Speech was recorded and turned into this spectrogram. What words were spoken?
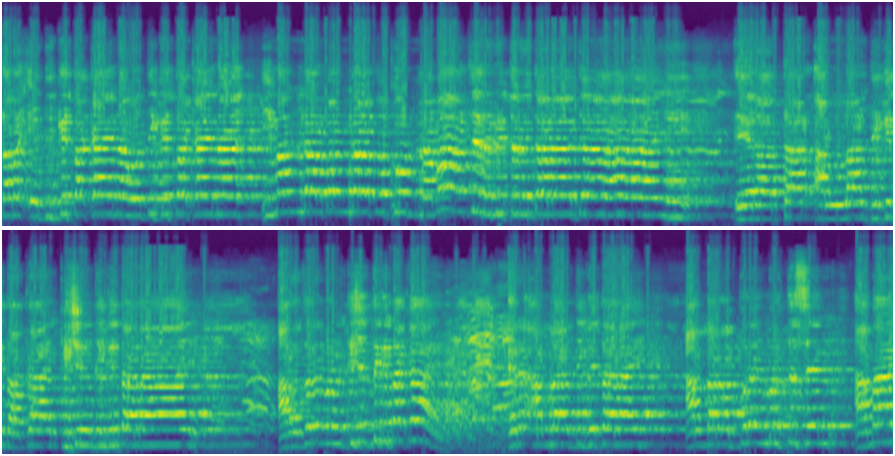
তারা এদিকে তাকায় না, ওদিকে তাকায় না। ইমানদার বান্দারা যখন নামাজের ভিতরে দাঁড়া যায়, এরা তার আল্লাহর দিকে তাকায়, কিসের দিকে তাকায়? আরও জোরে বলেন, কিসের দিকে তাকায়? এরা আল্লাহর দিকে তাকায়। আল্লাহ রাব্বুল বলতেছেন, আমার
